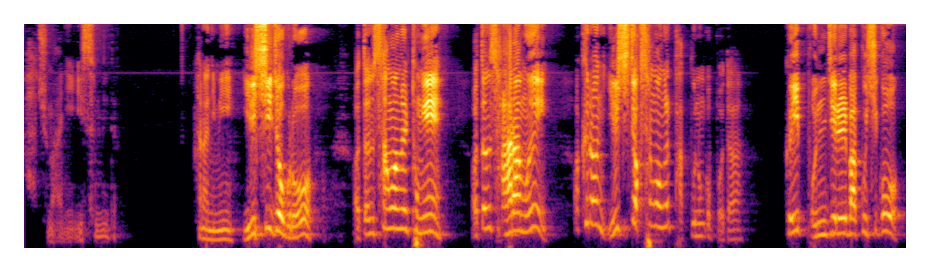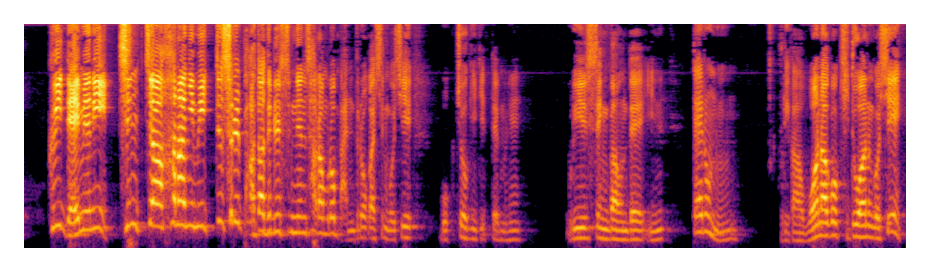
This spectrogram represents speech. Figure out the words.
아주 많이 있습니다. 하나님이 일시적으로 어떤 상황을 통해 어떤 사람의 그런 일시적 상황을 바꾸는 것보다 그의 본질을 바꾸시고 그의 내면이 진짜 하나님의 뜻을 받아들일 수 있는 사람으로 만들어 가시는 것이 목적이기 때문에 우리 일생 가운데 때로는 우리가 원하고 기도하는 것이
